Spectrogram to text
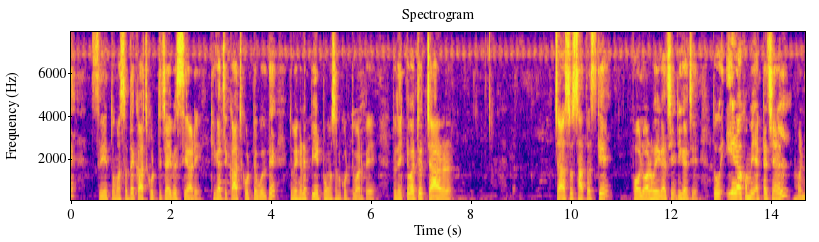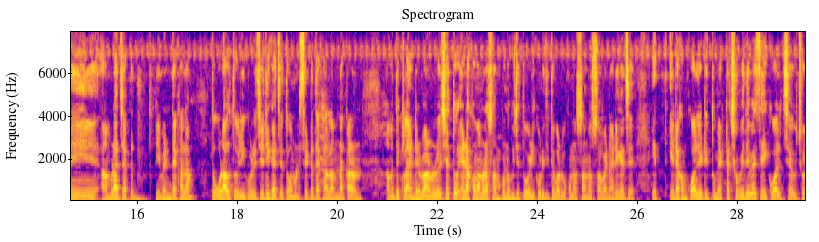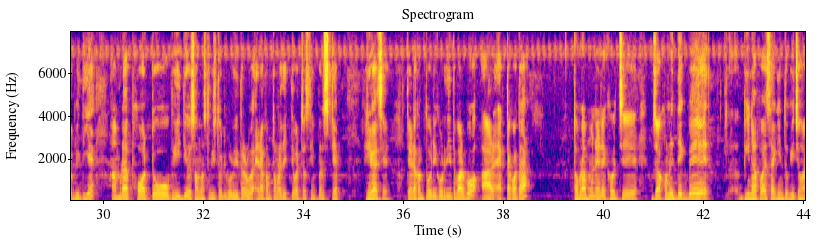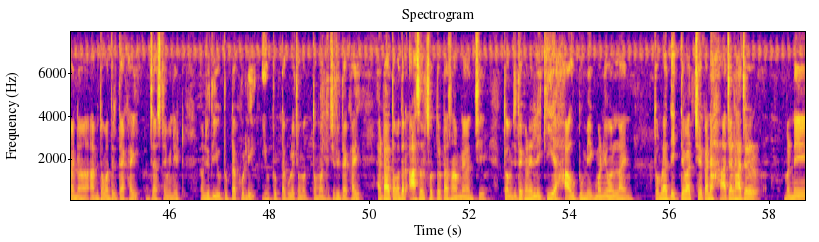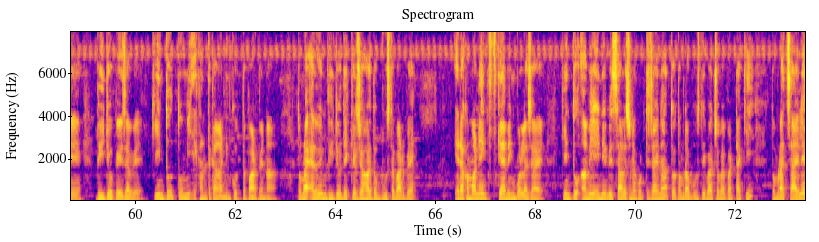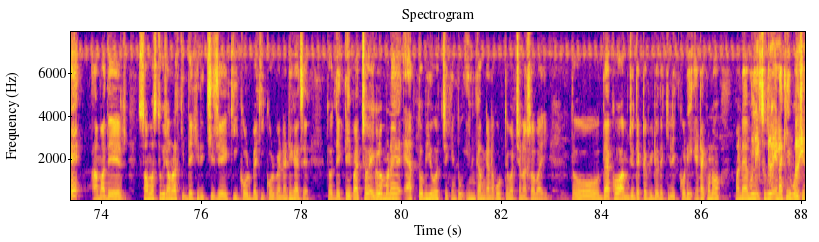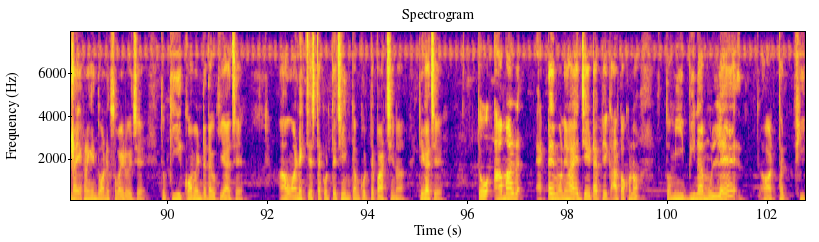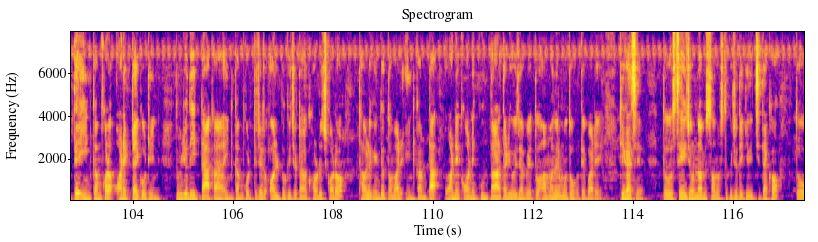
সে তোমার সাথে কাজ করতে চাইবে শেয়ারে ঠিক আছে, কাজ করতে বলতে তুমি এখানে পেড প্রমোশন করতে পারবে। তো দেখতে পাচ্ছ চার, চারশো সাতাশকে ফলোয়ার হয়ে গেছে, ঠিক আছে। তো এরকমই একটা চ্যানেল মানে আমরা যাকে পেমেন্ট দেখালাম তো ওরাও তৈরি করেছে, ঠিক আছে? তো আমরা সেটা দেখালাম না, কারণ আমাদের ক্লায়েন্টের বাড়ানো রয়েছে, তো এরকম আমরা সম্পূর্ণ কিছু তৈরি করে দিতে পারব, কোনো সমস্যা হবে না, ঠিক আছে? এরকম কোয়ালিটি তুমি একটা ছবি দেবে, সেই ছবি দিয়ে আমরা ফটো ভিডিও সমস্ত কিছু তৈরি করে দিতে পারব, এরকম তোমরা দেখতে পাচ্ছ সিম্পল স্টেপ ঠিক আছে? তো এরকম তৈরি করে দিতে পারব, আর একটা কথা, তোমরা মনে রেখো যে যখনই দেখবে, বিনা পয়সায় কিন্তু কিছু হয় না, আমি তোমাদের দেখাই জাস্ট এ মিনিট আমি যদি ইউটিউবটা খুলি, ইউটিউবটা খুলে তোমা- তোমাদের যদি দেখাই, একটা তোমাদের আসল সত্যটা সামনে আনছি। তো আমি যদি এখানে লিখি how to make money online তোমরা দেখতে পাচ্ছ এখানে হাজার হাজার মানে ভিডিও পেয়ে যাবে। কিন্তু তুমি এখান থেকে আর্নিং করতে পারবে না। তোমরা এতদিন ভিডিও দেখতেছো, হয়তো বুঝতে পারবে। এরকম অনেক স্ক্যামিং বলা যায়। কিন্তু আমি এই নিয়ে বেশি আলোচনা করতে চাই না। তো তোমরা বুঝতেই পারছ ব্যাপারটা কি? তোমরা চাইলে আমাদের সমস্ত কিছু আমরা কি- দেখিয়ে দিচ্ছি যে কি করবে কি করবে না ঠিক আছে? তো দেখতেই পাচ্ছ এগুলো মানে এত ভিউ হচ্ছে কিন্তু ইনকাম কেন করতে পারছে না সবাই? তো দেখো আমি যদি একটা ভিডিওতে ক্লিক করি এটা কোনো মানে আমি শুধু এনাকেই বলছি না এখানে কিন্তু অনেক সবাই রয়েছে। তো কি কমেন্টে দেখো কি আছে? অনেক চেষ্টা করতেছি ইনকাম করতে পারছি না ঠিক আছে? তো আমার একটাই মনে হয় যে এটা ফেক আর কখনো তুমি বিনামূল্যে অর্থাৎ ফিতে ইনকাম করা অনেকটাই কঠিন। তুমি যদি টাকা ইনকাম করতে চাও অল্প কিছু টাকা খরচ করো, তাহলে কিন্তু তোমার ইনকামটা অনেক অনেক গুণ তাড়াতাড়ি হয়ে যাবে। তো আমাদের মতো হতে পারে। ঠিক আছে? তো সেই জন্য আমি সমস্ত কিছু দেখিয়ে দিচ্ছি। দেখো তো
